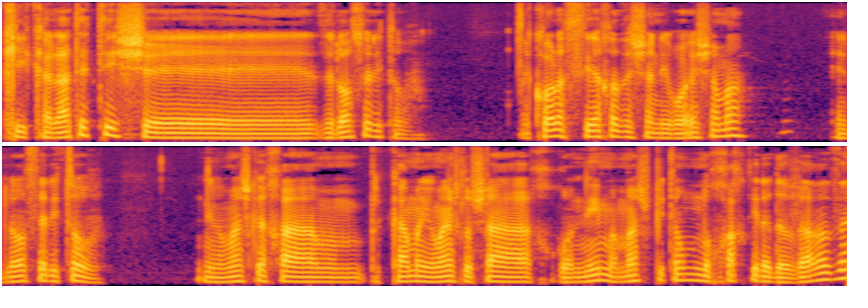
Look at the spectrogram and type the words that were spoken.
כי קלטתי שזה לא עושה לי טוב. כל השיח הזה שאני רואה שם לא עושה לי טוב. אני ממש ככה בכמה יומיים שלושה האחרונים ממש פתאום נוכחתי לדבר הזה.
